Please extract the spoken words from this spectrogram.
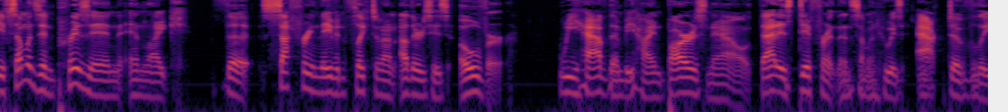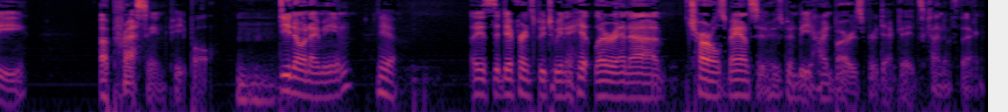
if someone's in prison and like the suffering they've inflicted on others is over, we have them behind bars now. That is different than someone who is actively oppressing people. Do you know what I mean? Yeah. Like it's the difference between a Hitler and a Charles Manson who's been behind bars for decades, kind of thing.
